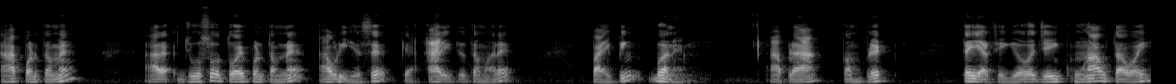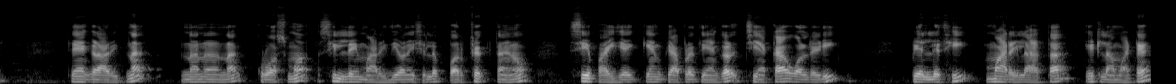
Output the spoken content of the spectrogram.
આ પણ તમે આ જોશો તોય પણ તમને આવડી જશે કે આ રીતે તમારે પાઇપિંગ બને. આપણે આ કમ્પ્લેટ તૈયાર થઈ ગયો. હવે જે ખૂણા આવતા હોય ત્યાં આગળ આ રીતના નાના નાના ક્રોસમાં સિલાઈ મારી દેવાની છે. એટલે પરફેક્ટ એનો શેપ આવી જાય. કેમ કે આપણે ત્યાં આગળ ચેંકા ઓલરેડી પહેલેથી મારેલા હતા એટલા માટે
